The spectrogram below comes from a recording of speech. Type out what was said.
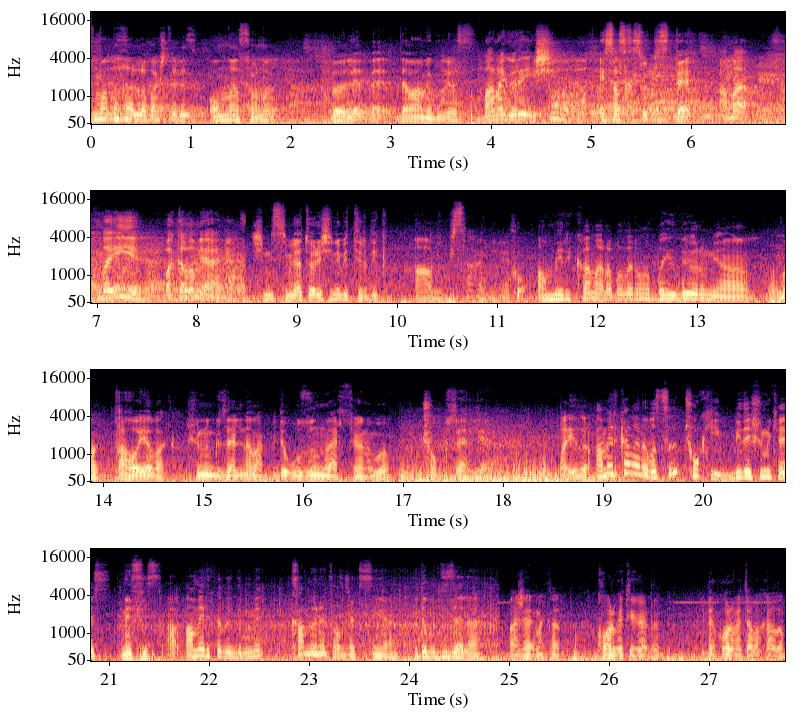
kumandalarla başlarız. Ondan sonra böyle ve devam edeceğiz. Bana göre işin esas kısmı pistte. Ama da iyi. Bakalım yani. Şimdi simülatör işini bitirdik. Abi bir saniye. Şu Amerikan arabalarına bayılıyorum ya. Bak Tahoe'ya bak. Şunun güzelliğine bak. Bir de uzun versiyonu bu. Çok güzel ya. Bayılıyorum. Amerikan arabası çok iyi. Bir de şunu kes. Nefis. Amerika dedim mi kamyonet alacaksın ya. Bir de bu dizel ha. Acayip makine. Corvette'i gördüm. Bir de Corvette'e bakalım.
